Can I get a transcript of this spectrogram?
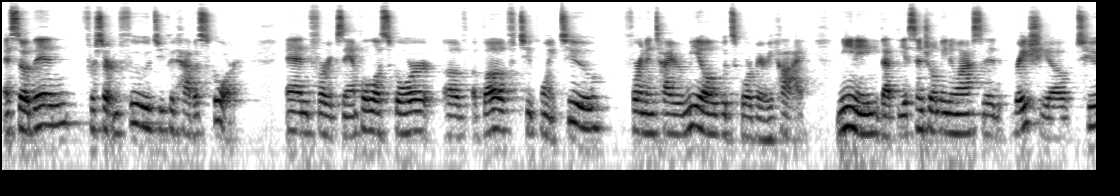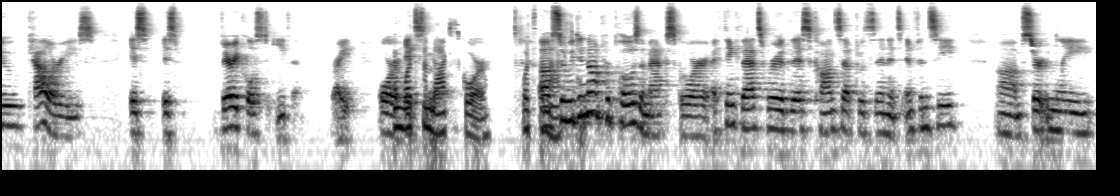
And so then for certain foods, you could have a score. And for example, a score of above 2.2 for an entire meal would score very high, meaning that the essential amino acid ratio to calories is, is very close to even, right? Or and what's the max score? What's the uh, so we did not propose a max score. I think that's where this concept was in its infancy. Um, certainly,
